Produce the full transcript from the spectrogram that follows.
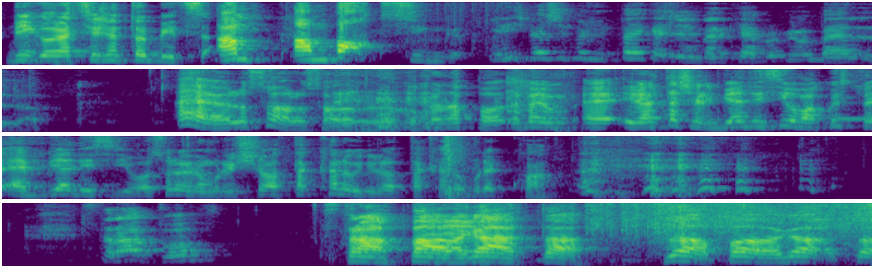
Vico, grazie 100 bits. Un- unboxing. Mi dispiace per il packaging perché è proprio bello. Eh, lo so, lo so, l'ho, comprato apposta. Poi, eh, in realtà c'è il biadesivo, ma questo è biadesivo, solo che non riuscivo a attaccarlo, quindi l'ho attaccato pure qua. Strappo? Strappa la carta! Strappa la carta!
